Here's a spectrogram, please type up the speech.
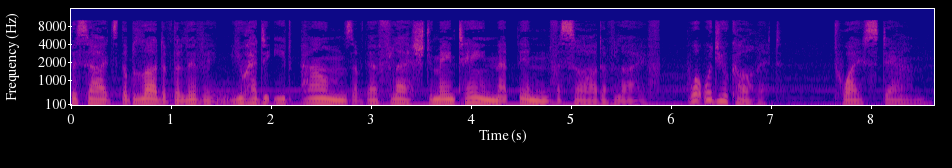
besides the blood of the living, you had to eat pounds of their flesh to maintain that thin facade of life? What would you call it? Twice damned?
